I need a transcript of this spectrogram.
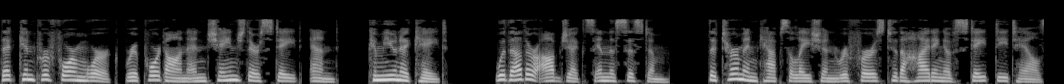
that can perform work, report on and change their state, and communicate with other objects in the system. The term encapsulation refers to the hiding of state details,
